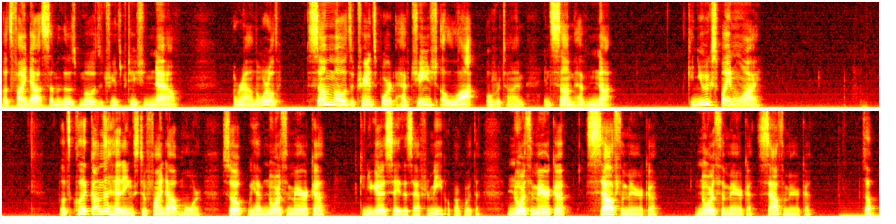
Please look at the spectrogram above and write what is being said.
Let's find out some of those modes of transportation now around the world. Some modes of transport have changed a lot over time, and some have not. Can you explain why? Let's click on the headings to find out more. So we have North America. Can you guys say this after me? North America, South America, North America, South America. What's up?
